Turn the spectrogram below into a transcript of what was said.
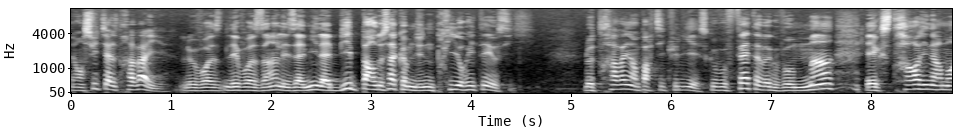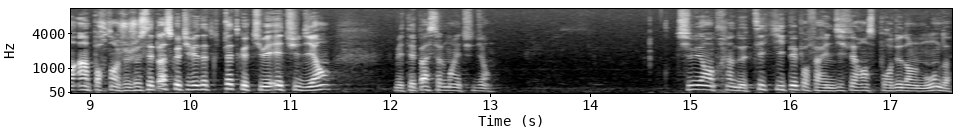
Et ensuite, il y a le travail, les voisins, les amis. La Bible parle de ça comme d'une priorité aussi. Le travail en particulier, ce que vous faites avec vos mains est extraordinairement important. Je ne sais pas ce que tu fais, peut-être peut-être que tu es étudiant, mais tu n'es pas seulement étudiant. Tu es en train de t'équiper pour faire une différence pour Dieu dans le monde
